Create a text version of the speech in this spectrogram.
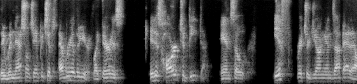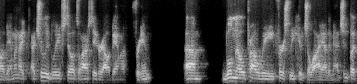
They win national championships every other year. Like there is, it is hard to beat them. And so if Richard Young ends up at Alabama, and I, I truly believe still it's Ohio State or Alabama for him, um, we'll know probably first week of July, I'd imagine. But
